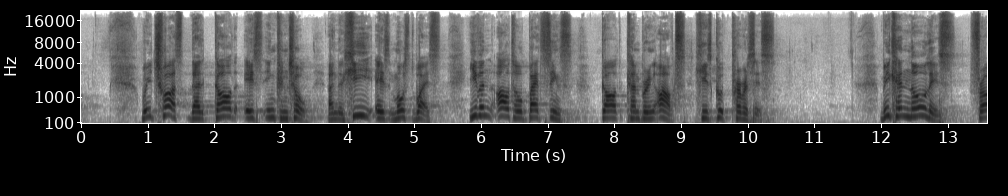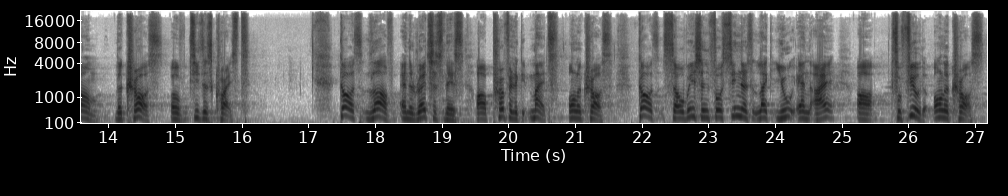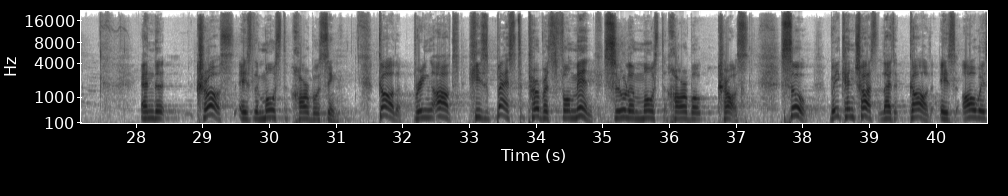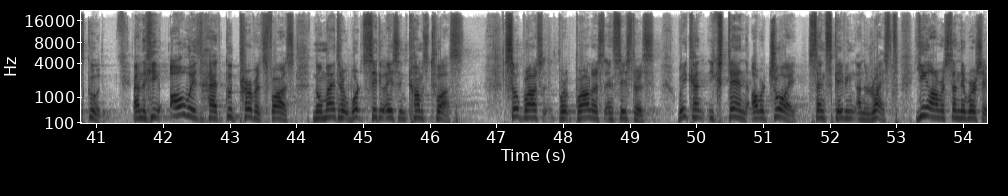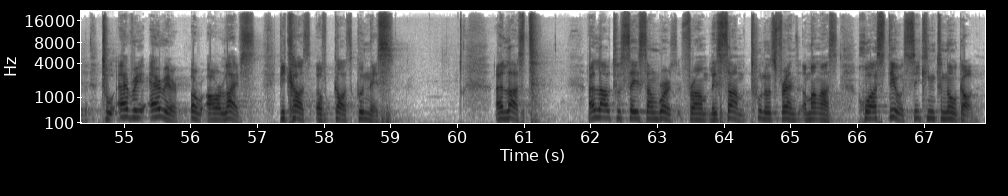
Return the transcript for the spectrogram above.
We trust that God is in control and He is most wise. Even out of bad things, God can bring out His good purposes. We can know this from the cross of Jesus Christ. God's love and righteousness are perfectly met on the cross. God's salvation for sinners like you and I are fulfilled on the cross. And the cross is the most horrible thing. God bring out his best purpose for men through the most horrible cross. So we can trust that God is always good and he always had good purpose for us no matter what situation comes to us. So, brothers and sisters, we can extend our joy, thanksgiving, and rest in our Sunday worship to every area of our lives because of God's goodness. At last, I love to say some words from this psalm to those friends among us who are still seeking to know God.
